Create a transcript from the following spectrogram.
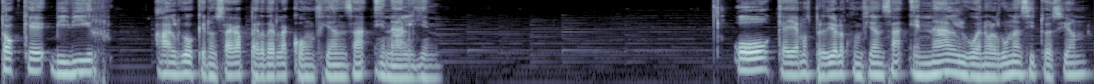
toque vivir algo que nos haga perder la confianza en alguien. O que hayamos perdido la confianza en algo, en alguna situación.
